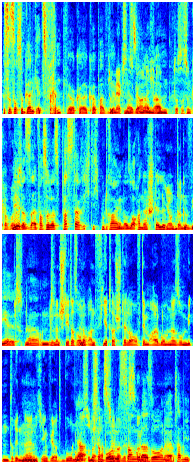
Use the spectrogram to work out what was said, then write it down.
dass das auch so gar nicht als Fremdwörter Körper wirkt. Du merkst ne, das sondern, gar nicht, ne? ähm, dass das ein Cover nee, ist. Nee, das ist einfach so, das passt da richtig gut rein. Also auch an der Stelle ja, gut dann, gewählt. Ne, und, und dann steht das auch ja. noch an vierter Stelle auf dem Album, ne, so mittendrin, ne, mhm. ne, nicht irgendwie als Bonus ja, oder nicht so ein Bonussong oder, oder, so. Ne, ja. Das haben die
